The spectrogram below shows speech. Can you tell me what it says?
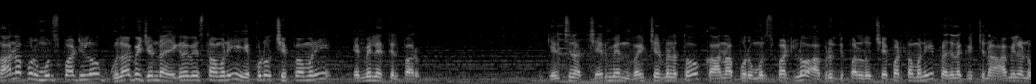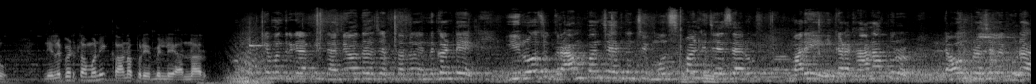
కానాపూర్ మున్సిపాలిటీలో గులాబీ జెండా ఎగరవేస్తామని ఎప్పుడో చెప్పామని ఎమ్మెల్యే తెలిపారు. గెలిచిన చైర్మన్ వైస్ చైర్మన్లతో కానాపూర్ మున్సిపాలిటీలో అభివృద్ధి పనులు చేపడతామని ప్రజలకు ఇచ్చిన హామీలను నిలబెడతామని కానాపూర్ ఎమ్మెల్యే అన్నారు. ముఖ్యమంత్రి గారికి ధన్యవాదాలు చెప్తాను. ఎందుకంటే ఈరోజు గ్రామ పంచాయతీ నుంచి మున్సిపాలిటీ చేశారు. మరి ఇక్కడ ఖానాపూర్ టౌన్ ప్రజలకు కూడా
